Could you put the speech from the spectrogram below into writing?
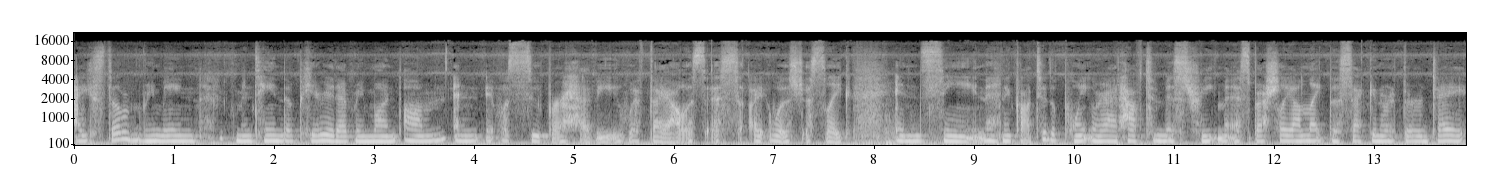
I still remain maintain the period every month, um, and it was super heavy with dialysis. It was just like insane. And it got to the point where I'd have to miss treatment, especially on like the second or third day,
